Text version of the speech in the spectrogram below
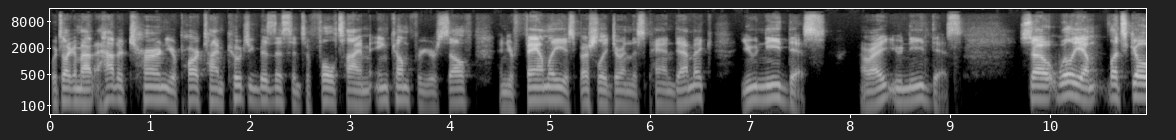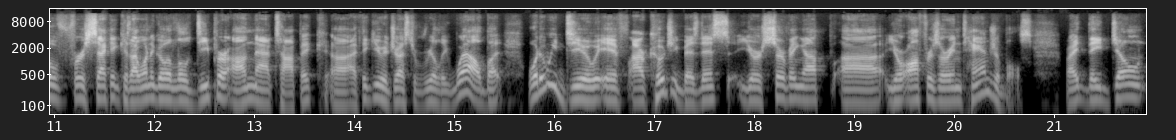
We're talking about how to turn your part time coaching business into full time income for yourself and your family, especially during this pandemic. You need this. All right. You need this. So, William, let's go for a second because I want to go a little deeper on that topic. Uh, I think you addressed it really well, but what do we do if our coaching business, you're serving up, uh, your offers are intangibles, right? They don't,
